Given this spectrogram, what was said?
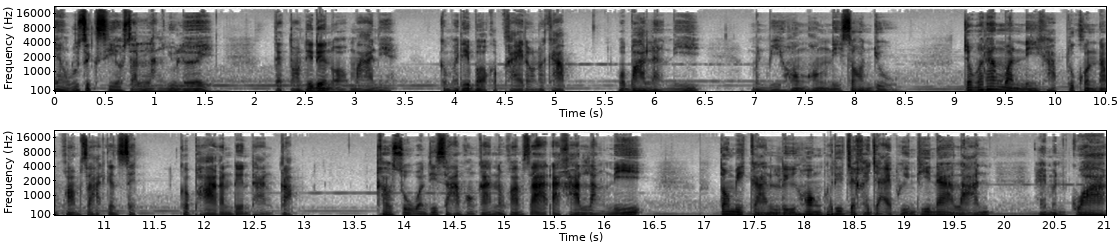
ยังรู้สึกเสียวสันหลังอยู่เลย แต่ตอนที่เดินออกมาเนี่ย ก็ไม่ได้บอกกับใครหรอกนะครับ ว่าบ้านหลังนี้ มันมีห้องห้องนี้ซ่อนอยู่ จนกระทั่งวันนี้ครับ ทุกคนทำความสะอาดกันเสร็จ ก็พากันเดินทางกลับ เข้าสู่วันที่ 3 ของการทำความสะอาดอาคารหลังนี้ ต้องมีการรื้อห้องเพื่อที่จะขยายพื้นที่หน้าร้าน ให้มันกว้าง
